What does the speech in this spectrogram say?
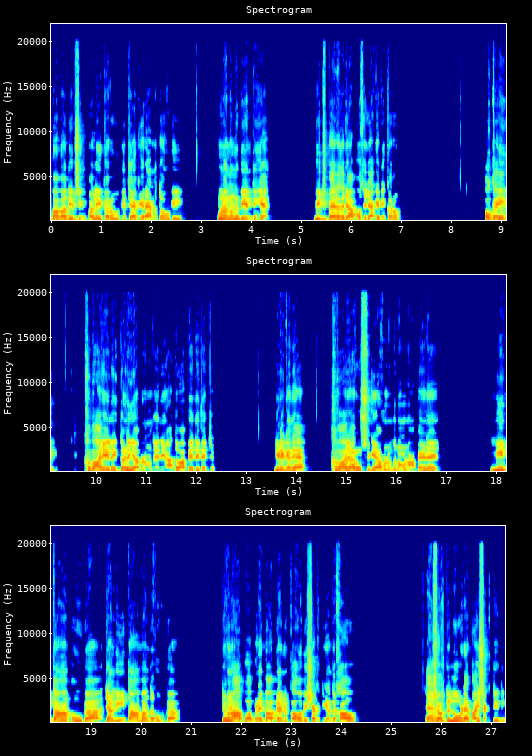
ਬਾਬਾ ਦੀਪ ਸਿੰਘ ਭਲੇ ਕਰੂ, ਇੱਥੇ ਆ ਕੇ ਰਹਿਮਤ ਹੋਊਗੀ ਹੁਣ ਉਹਨਾਂ ਨੂੰ ਬੇਨਤੀ ਹੈ ਵੀ ਚਪਹਿਰੇ ਤੇ ਜਾਪ ਉੱਥੇ ਜਾ ਕੇ ਵੀ ਕਰੋ। ਉਹ ਕਈ ਖਵਾਜੇ ਲਈ ਦਲੀਆ ਬਣਾਉਂਦੇ ਨੇ ਆ ਦਵਾਬੇ ਦੇ ਵਿੱਚ। ਜਿਹੜੇ ਕਹਿੰਦੇ ਆ ਖਵਾਜਾ ਰੁੱਸ ਗਿਆ, ਹੁਣ ਮਨਾਉਣਾ ਪੈਣਾ ਹੈ। ਮੀਂਹ ਤਾਂ ਪਊਗਾ ਜਾਂ ਮੀਂਹ ਤਾਂ ਬੰਦ ਹੋਊਗਾ? ਤੇ ਹੁਣ ਆਪੋ ਆਪਣੇ ਬਾਬਿਆਂ ਨੂੰ ਕਹੋ ਵੀ ਸ਼ਕਤੀਆਂ ਦਿਖਾਓ। ਇਸ ਵਕਤ ਲੋੜ ਹੈ ਭਾਈ ਸ਼ਕਤੀ ਦੀ।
